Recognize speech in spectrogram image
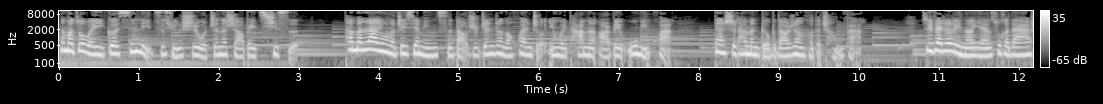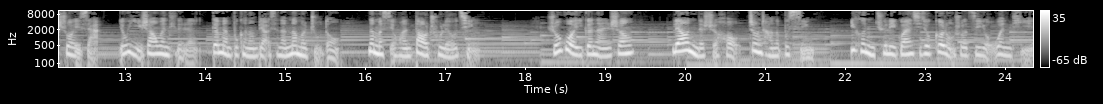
那么作为一个心理咨询师，我真的是要被气死。他们滥用了这些名词，导致真正的患者因为他们而被污名化，但是他们得不到任何的惩罚。所以在这里呢，严肃和大家说一下。有以上问题的人根本不可能表现的那么主动，那么喜欢到处留情。如果一个男生撩你的时候正常的不行，一和你确立关系就各种说自己有问题，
